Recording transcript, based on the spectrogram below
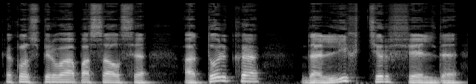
как он сперва опасался, а только до Лихтерфельда,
